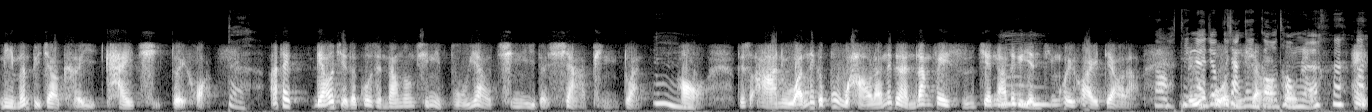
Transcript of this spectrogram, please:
你们比较可以开启对话。对。而、啊、在了解的过程当中，请你不要轻易的下评断。嗯。哦，比如说啊，你玩那个不好了，那个很浪费时间啊，那、嗯、个眼睛会坏掉了。哦，听了就不想跟你沟通了。嘿，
